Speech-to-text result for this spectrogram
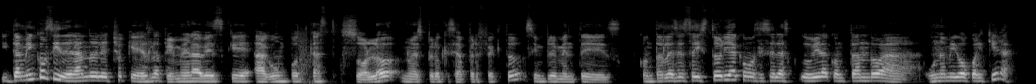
Y también considerando el hecho que es la primera vez que hago un podcast solo, no espero que sea perfecto, simplemente es contarles esta historia como si se la estuviera contando a un amigo cualquiera.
